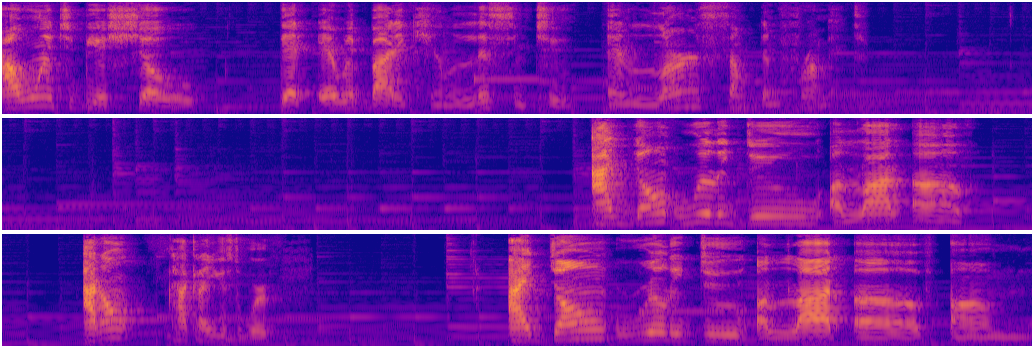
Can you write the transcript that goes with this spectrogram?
I want it to be a show that everybody can listen to and learn something from it. I don't really do a lot of, I don't, how can I use the word? I don't really do a lot of um,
